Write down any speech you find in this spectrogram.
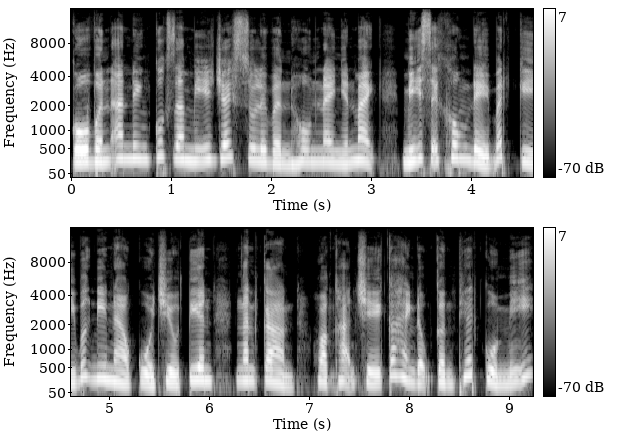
Cố vấn an ninh quốc gia Mỹ Jake Sullivan hôm nay nhấn mạnh Mỹ sẽ không để bất kỳ bước đi nào của Triều Tiên ngăn cản hoặc hạn chế các hành động cần thiết của Mỹ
